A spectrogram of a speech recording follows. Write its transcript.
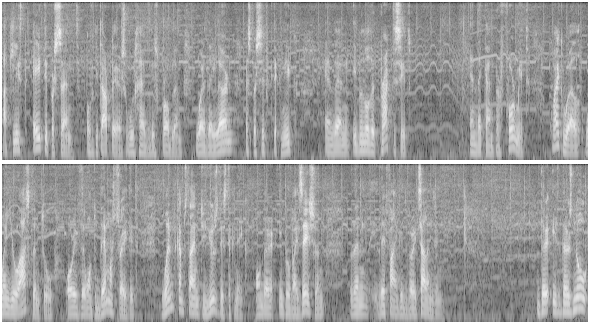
At least 80% of guitar players will have this problem where they learn a specific technique and then even though they practice it, and they can perform it quite well when you ask them to or if they want to demonstrate it. When it comes time to use this technique on their improvisation, then they find it very challenging. There is, there's no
